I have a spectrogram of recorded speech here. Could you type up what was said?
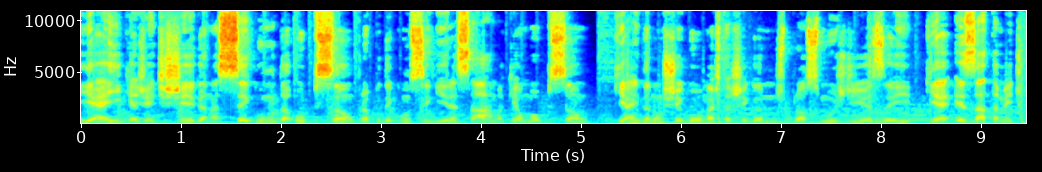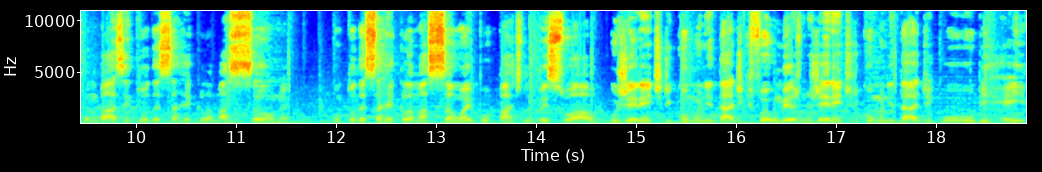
E é aí que a gente chega na segunda opção para poder conseguir essa arma, que é uma opção que ainda não chegou, mas está chegando nos próximos dias aí, que é exatamente com base em toda essa reclamação, né? com toda essa reclamação aí por parte do pessoal, o gerente de comunidade, que foi o mesmo gerente de comunidade, o Ubehave,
